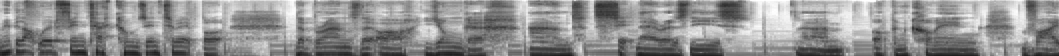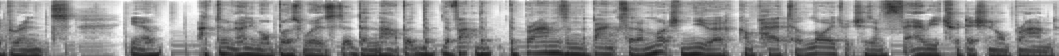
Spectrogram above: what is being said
maybe that word fintech comes into it, but the brands that are younger and sit there as these um, up and coming, vibrant, you know, I don't know any more buzzwords than that, but the, the the the brands and the banks that are much newer compared to Lloyd's, which is a very traditional brand,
